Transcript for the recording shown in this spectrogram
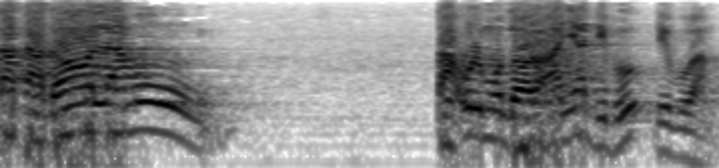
tatadzalamu Ta'ul mudora'anya dibu, dibuang.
